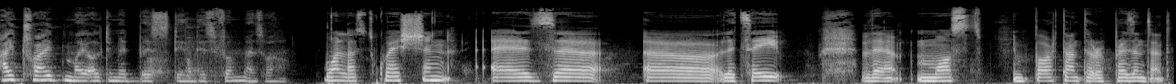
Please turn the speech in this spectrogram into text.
I tried my ultimate best in this film as well. One last question. As, uh, uh, let's say, the most important representative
